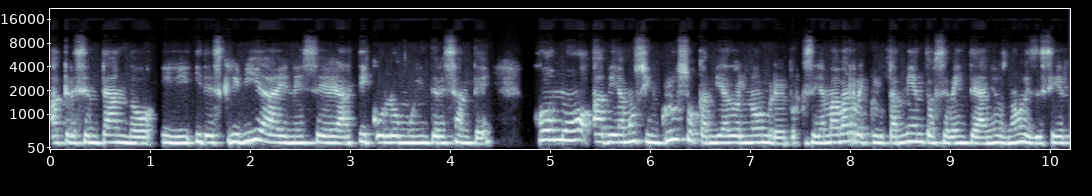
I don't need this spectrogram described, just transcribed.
acrecentando y, y describía en ese artículo muy interesante cómo habíamos incluso cambiado el nombre, porque se llamaba reclutamiento hace 20 años, ¿no? Es decir,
